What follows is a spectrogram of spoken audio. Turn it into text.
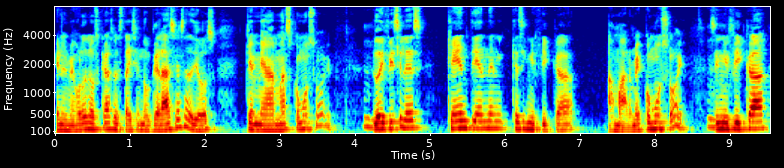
en el mejor de los casos está diciendo gracias a Dios que me amas como soy. Lo difícil es que entienden qué significa amarme como soy. Significa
